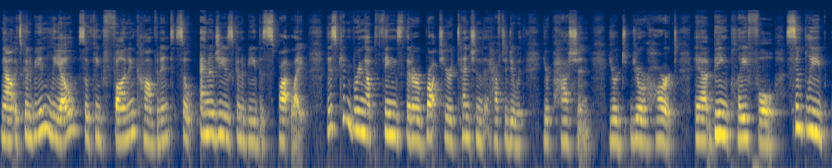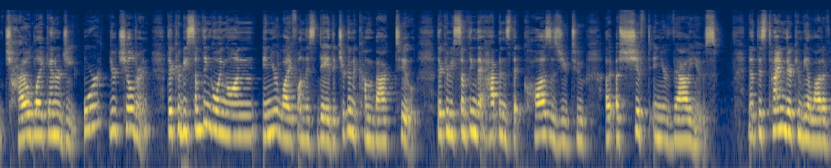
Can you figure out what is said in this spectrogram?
Now, it's going to be in Leo, so think fun and confident. So, energy is going to be the spotlight. This can bring up things that are brought to your attention that have to do with your passion, your, your heart, uh, being playful, simply childlike energy, or your children. There could be something going on in your life on this day that you're going to come back to. There could be something that happens that causes you to a, a shift in your values. At this time, there can be a lot of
